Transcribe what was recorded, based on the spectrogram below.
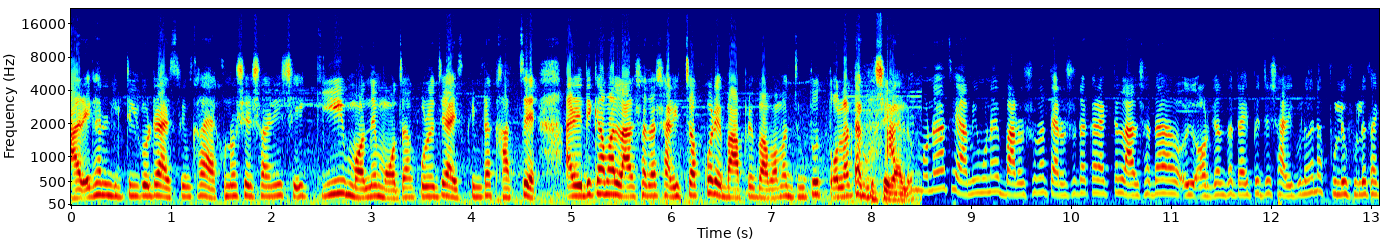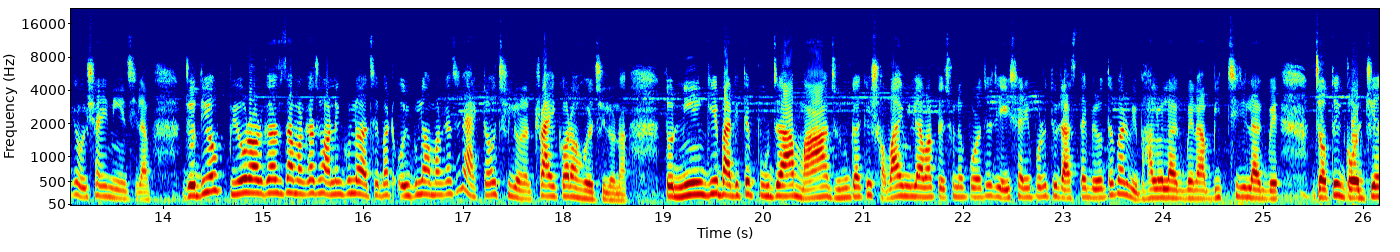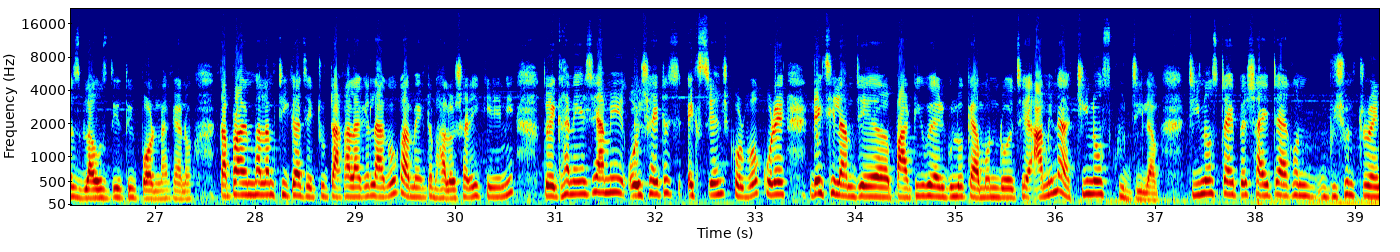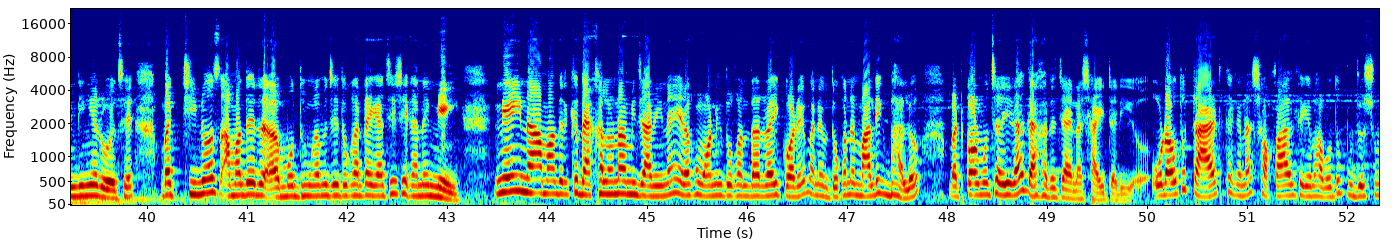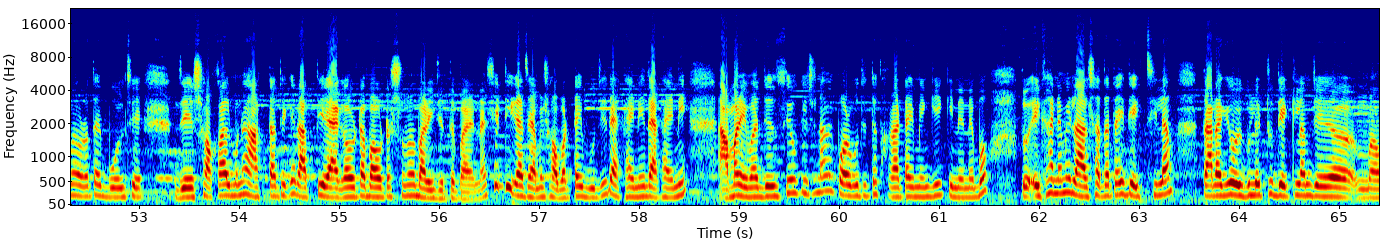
আর এখানে লিটিল কোটের আইসক্রিম খাওয়া এখনও শেষ হয়নি। সেই কি মনে মজা করে যে আইসক্রিমটা খাচ্ছে। আর এদিকে আমার লাল সাদা শাড়ির চক করে বাপরে বাবা, আমার জুতোর তলাটা ঘষে গেল। মনে আছে, আমি মনে হয় বারোশো না তেরোশো টাকার একটা লাল সাদা ওই অর্গানজা টাইপের যে শাড়িগুলো হয় না, ফুলে ফুলে থাকে, ওই শাড়ি নিয়েছিলাম। যদিও পিওর অর্গানজা আমার কাছে অনেকগুলো আছে বাট ওইগুলো আমার কাছে না একটাও ছিল না ট্রাই করা হয়েছিল না। তো নিয়ে গিয়ে বাড়িতে পূজা, মা, ঝুনুকাকি সবাই মিলে আমার পেছনে পড়েছে যে, এই শাড়ি পরে তুই রাস্তায় বেরোতে পারবি? ভালো লাগবে না, বিচ্ছিরি লাগবে, যতই গর্জিয়াস ব্লাউজ দিয়ে তুই পর না কেন? তারপর আমি ভাবলাম, ঠিক আছে, একটু টাকা লাগে লাগুক, আমি একটা ভালো শাড়ি কিনে নিই। তো এখানে এসে আমি ওই শাড়িটা এক্সচেঞ্জ করব, করে দেখছিলাম যে পার্টি ওয়্যারগুলো কেমন রয়েছে। আমি না চিনোস খুঁজছিলাম। চিনোস টাইপের শাড়িটা এখন ভীষণ ট্রেন্ডিংয়ে রয়েছে বাট চিনোস আমাদের মধ্যমগ্রামে যে দোকানটায় গেছি, সেখানে নেই। নেই না আমাদেরকে দেখাল না আমি জানি না, এরকম অনেক দোকানদাররাই করে মানে দোকানের মালিক ভালো বাট কর্মচারীরা দেখাতে চায় না শাড়িটারি ওরাও তো টায়ার্ড থাকে না, সকাল থেকে ভাবো তো পুজোর সময় ওরা তাই বলছে যে সকাল মানে আটটা থেকে রাত্রি এগারোটা বারোটার সময় বাড়ি যেতে পারে না। সে ঠিক আছে, আমি সবারটাই বুঝি, দেখাইনি দেখাইনি। আমার এমার্জেন্সিও কিছু না, আমি পরবর্তীতে ফাঁকা টাইমে গিয়ে কিনে নেব। তো এখানে আমি লাল সাদাটাই দেখছিলাম। তার আগে ওইগুলো একটু দেখলাম যে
